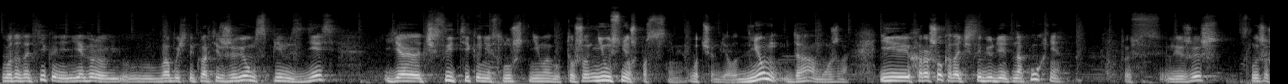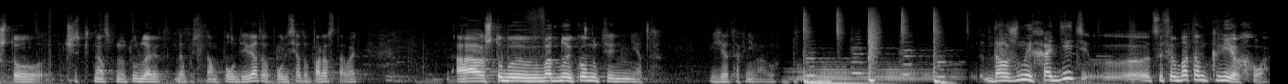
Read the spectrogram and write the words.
Вот это тиканье, я говорю, в обычной квартире живем, спим здесь, я часы тикания слушать не могу, потому что не уснешь просто с ними. Вот в чем дело. Днем, да, можно. И хорошо, когда часы бьют где-нибудь на кухне, то есть лежишь, слышишь, что через 15 минут ударит, допустим, там полдевятого, полдесятого, пора вставать. А чтобы в одной комнате, нет, я так не могу. Должны ходить э, циферблатом кверху.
